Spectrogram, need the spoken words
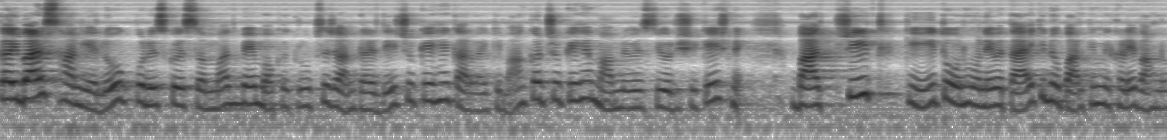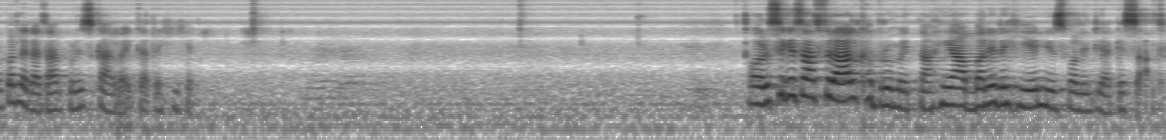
कई बार स्थानीय लोग पुलिस को इस संबंध में मौखिक रूप से जानकारी दे चुके हैं, कार्रवाई की मांग कर चुके हैं। मामले में सीओ ऋषिकेश ने बातचीत की तो उन्होंने बताया कि नो पार्किंग में खड़े वाहनों पर लगातार पुलिस कार्रवाई कर रही है। और इसी के साथ फ़िलहाल खबरों में इतना ही। आप बने रहिए न्यूज़ वॉल इंडिया के साथ।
